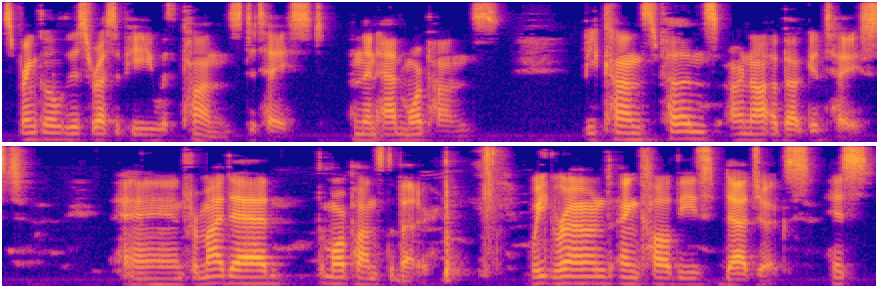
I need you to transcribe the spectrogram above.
sprinkle this recipe with puns to taste, and then add more puns, because puns are not about good taste. And for my dad, the more puns, the better. We groaned and called these dad jokes. His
